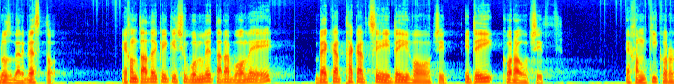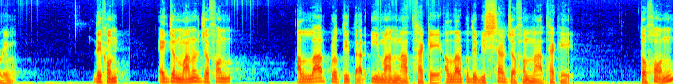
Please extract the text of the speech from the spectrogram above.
রোজগারে ব্যস্ত। এখন তাদেরকে কিছু বললে তারা বলে, বেকার থাকার চেয়ে এটাই হওয়া উচিত, এটাই করা উচিত। এখন কি করণীয়? দেখুন, একজন মানুষ যখন আল্লাহর প্রতি তার ইমান না থাকে, আল্লাহর প্রতি বিশ্বাস যখন না থাকে, তখন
